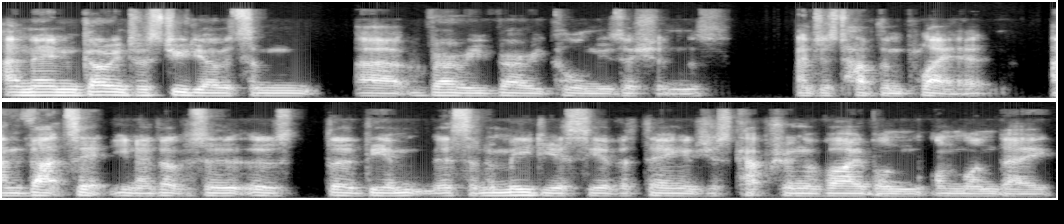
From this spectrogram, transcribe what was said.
and then go into a studio with some uh, very very cool musicians and just have them play it and that's it you know that was, a, was the the it's an immediacy of a thing and just capturing a vibe on on one day.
